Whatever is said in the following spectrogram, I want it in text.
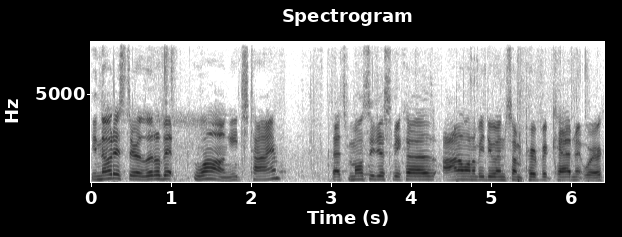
You notice they're a little bit long each time. That's mostly just because I don't wanna be doing some perfect cabinet work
